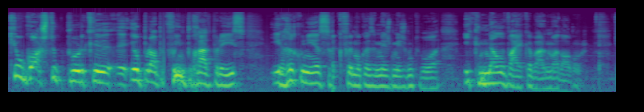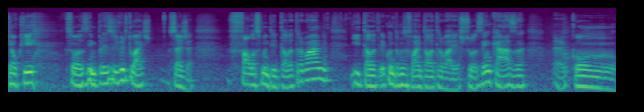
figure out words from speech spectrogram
que eu gosto porque eu próprio fui empurrado para isso e reconheço que foi uma coisa mesmo, mesmo muito boa e que não vai acabar de modo algum. Que é o quê? Que são as empresas virtuais. Ou seja, fala-se muito em teletrabalho e tele, quando estamos a falar em teletrabalho, as pessoas em casa, uh, com,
